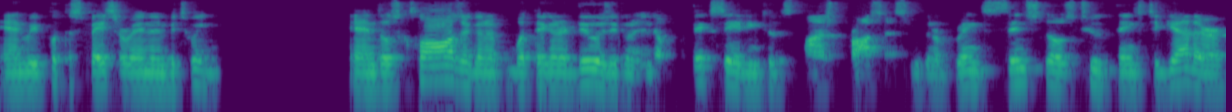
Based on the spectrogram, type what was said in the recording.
and we put the spacer in in between. And those claws are going to, what they're going to do is they're going to end up fixating to the spinous process. We're going to bring, cinch those two things together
